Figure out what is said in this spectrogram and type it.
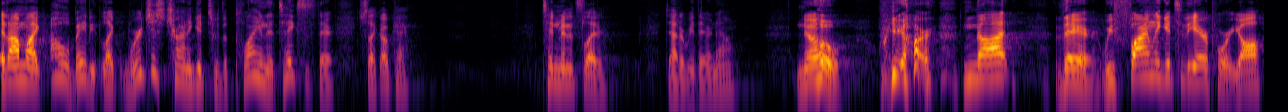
And I'm like, oh, baby, like, we're just trying to get to the plane that takes us there. She's like, okay. 10 minutes later, Dad, are we there now? No, we are not there. We finally get to the airport, y'all.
